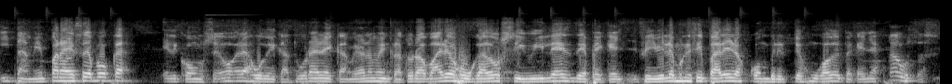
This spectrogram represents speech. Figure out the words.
Y también para esa época el Consejo de la Judicatura le cambió la nomenclatura a varios juzgados civiles de civiles municipales y los convirtió en juzgados de pequeñas causas.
